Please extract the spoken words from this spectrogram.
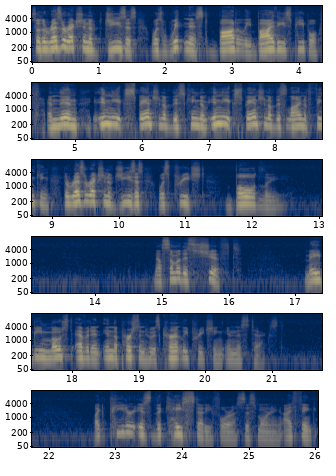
So the resurrection of Jesus was witnessed bodily by these people. And then, in the expansion of this kingdom, in the expansion of this line of thinking, the resurrection of Jesus was preached boldly. Now, some of this shift may be most evident in the person who is currently preaching in this text. Like Peter is the case study for us this morning, I think,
